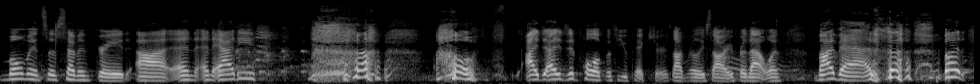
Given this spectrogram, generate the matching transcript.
moments of seventh grade. Uh, and and Addie. oh, I, I, did pull up a few pictures. I'm really sorry for that one. My bad. but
